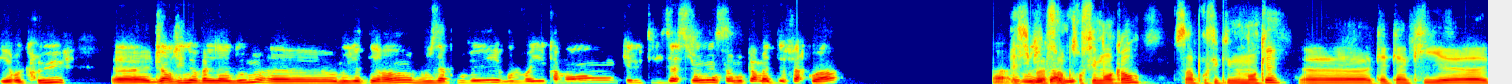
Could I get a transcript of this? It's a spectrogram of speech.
des recrues. Euh, Giorgino euh, au milieu de terrain, vous approuvez, vous le voyez comment Quelle utilisation Ça va nous permettre de faire quoi? Ah, Bah, c'est un profil manquant? C'est un profil qui nous manquait. Euh, Quelqu'un qui, euh,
